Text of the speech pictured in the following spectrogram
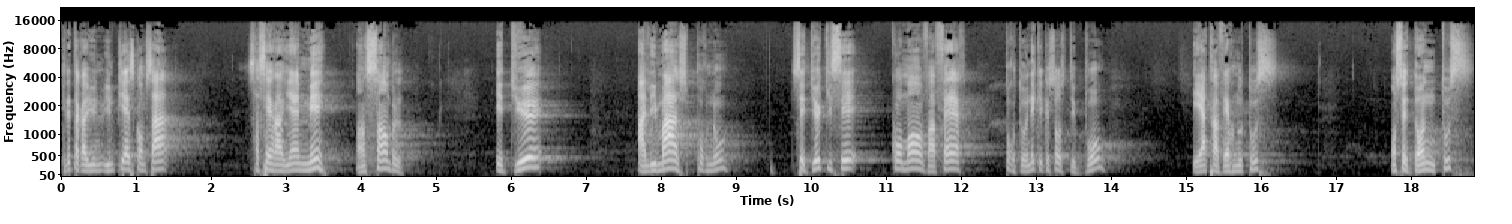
peut-être une, une pièce comme ça, ça sert à rien, mais ensemble, et Dieu a l'image pour nous, c'est Dieu qui sait comment on va faire pour donner quelque chose de beau, et à travers nous tous. On se donne tous,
